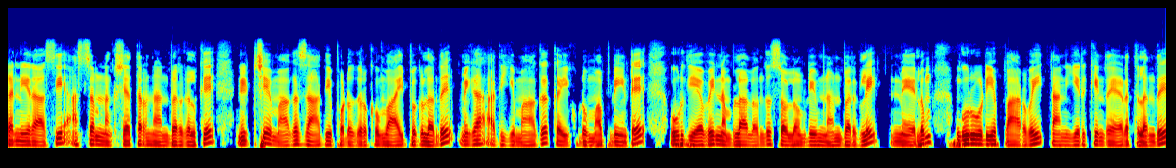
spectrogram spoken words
கன்னிராசி அஸ்தம் நட்சத்திர நண்பர்களுக்கு நிச்சயமாக சாதிப்படுவதற்கும் வாய்ப்புகள் வந்து மிக அதிகமாக கைகூடும் அப்படின்ட்டு உறுதியாகவே நம்மளால் வந்து சொல்ல முடியும் நண்பர்களே. மேலும் குருவுடைய பார்வை தான் இருக்கின்ற இடத்துலேருந்து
